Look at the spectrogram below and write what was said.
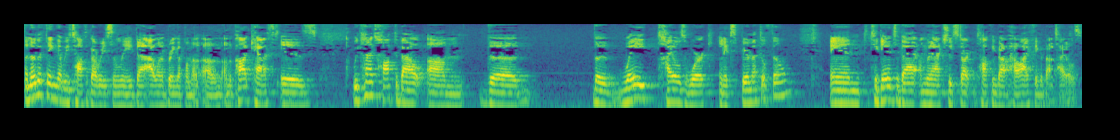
another thing that we've talked about recently that I want to bring up on the um, on the podcast is we kind of talked about um, the the way titles work in experimental film. And to get into that, I'm going to actually start talking about how I think about titles.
